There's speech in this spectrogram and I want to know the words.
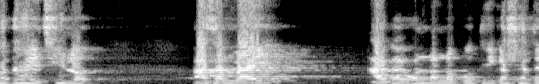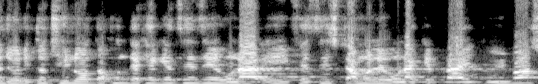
হতে হয়েছিল। হাসান ভাই আগে অন্যান্য পত্রিকার সাথে জড়িত ছিল, তখন দেখা গেছে যে ওনার এই ফেসিস্ট আমলে ওনাকে প্রায় দুই মাস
